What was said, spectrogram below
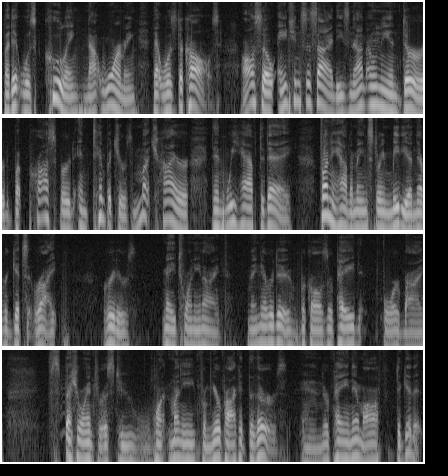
but it was cooling, not warming, that was the cause. Also, ancient societies not only endured, but prospered in temperatures much higher than we have today. Funny how the mainstream media never gets it right. Reuters, May 29th. They never do, because they're paid for by special interests who want money from your pocket to theirs, and they're paying them off to get it,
